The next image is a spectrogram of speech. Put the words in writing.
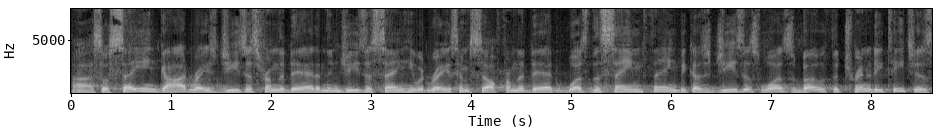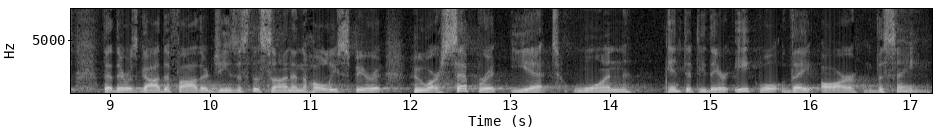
Uh, so, saying God raised Jesus from the dead and then Jesus saying he would raise himself from the dead was the same thing because Jesus was both. The Trinity teaches that there was God the Father, Jesus the Son, and the Holy Spirit who are separate yet one entity. They are equal, they are the same.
